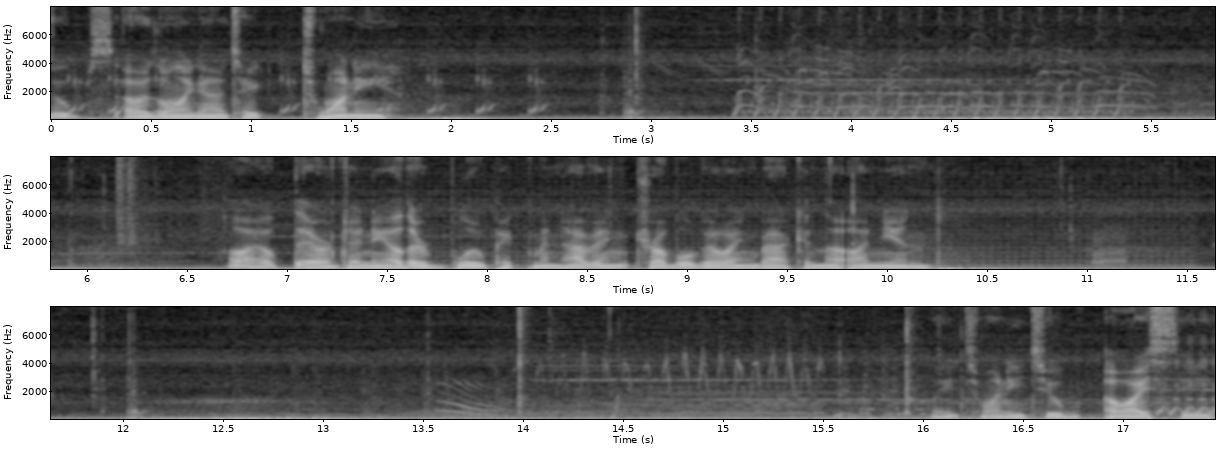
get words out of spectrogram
Oops, I was only gonna take 20. Oh, I hope there aren't any other blue Pikmin having trouble going back in the onion. Wait, 22? Oh, I see.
